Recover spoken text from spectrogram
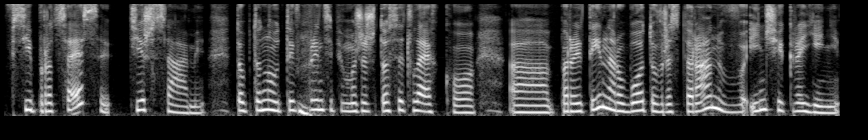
всі процеси ті ж самі. Тобто, ну ти в принципі можеш досить легко а, перейти на роботу в ресторан в іншій країні.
